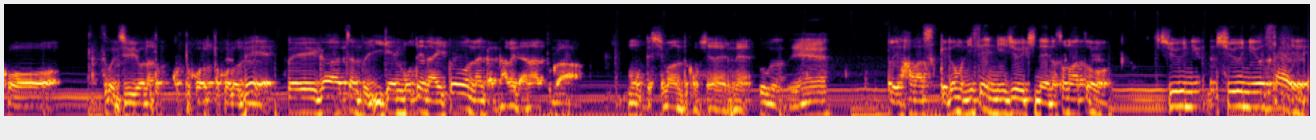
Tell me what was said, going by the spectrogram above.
こうすごい重要なとこところところでそれがちゃんと意見持てないとなんかダメだなとか思ってしまうのかもしれないよね。そうだね。話すけども2021年のその後、収入収入さえ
